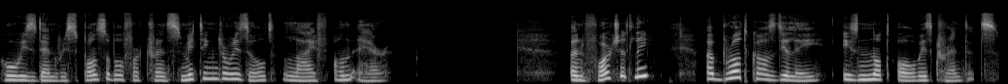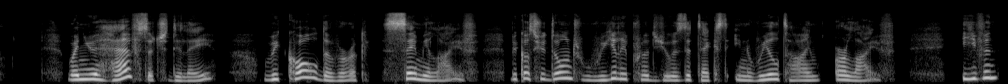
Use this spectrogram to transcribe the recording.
who is then responsible for transmitting the result live on air. Unfortunately, a broadcast delay is not always granted. When you have such delay, we call the work semi-live because you don't really produce the text in real time or live, even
